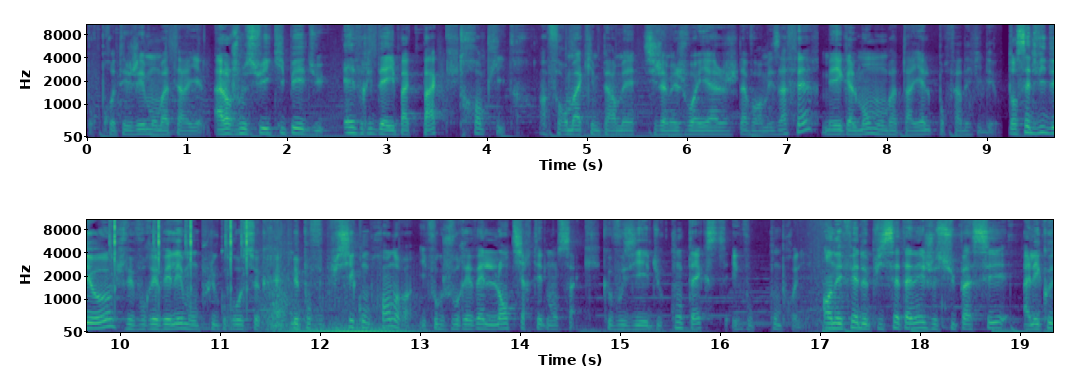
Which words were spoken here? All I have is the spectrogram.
pour protéger mon matériel. Alors je me suis équipé du Everyday Backpack 30 litres un format qui me permet, si jamais je voyage, d'avoir mes affaires, mais également mon matériel pour faire des vidéos. Dans cette vidéo, je vais vous révéler mon plus gros secret. Mais pour que vous puissiez comprendre, il faut que je vous révèle l'entièreté de mon sac, que vous ayez du contexte et que vous compreniez. En effet, depuis cette année, je suis passé à l'écosystème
